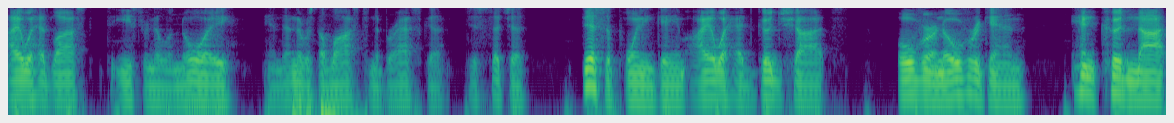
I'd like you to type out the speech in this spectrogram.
Iowa had lost to Eastern Illinois, and then there was the loss to Nebraska. Just such a disappointing game. Iowa had good shots over and over again and could not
